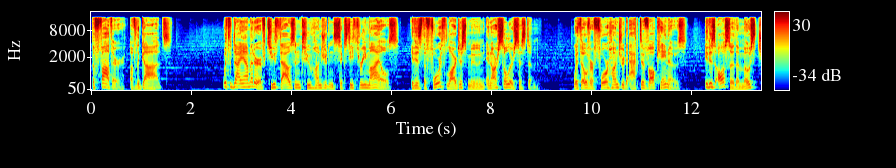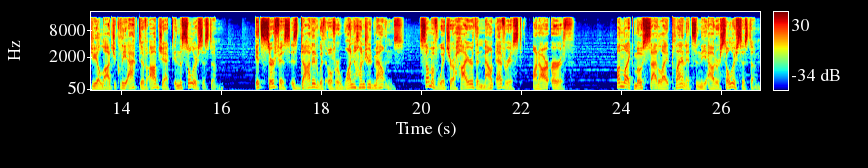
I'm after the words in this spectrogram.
the father of the gods. With a diameter of 2,263 miles, it is the fourth largest moon in our solar system. With over 400 active volcanoes, it is also the most geologically active object in the solar system. Its surface is dotted with over 100 mountains, some of which are higher than Mount Everest on our Earth. Unlike most satellite planets in the outer solar system,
